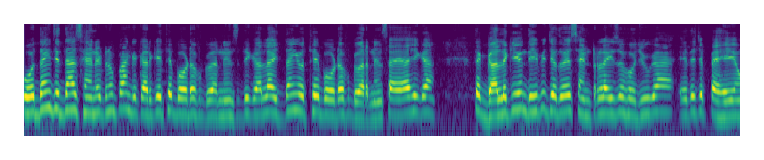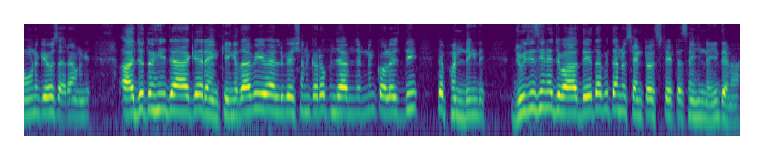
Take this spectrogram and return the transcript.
ਉਦਾਂ ਹੀ ਜਿੱਦਾਂ ਸੈਨੇਟ ਨੂੰ ਭੰਗ ਕਰਕੇ ਇੱਥੇ ਬੋਰਡ ਆਫ ਗਵਰਨੈਂਸ ਦੀ ਗੱਲ ਆ ਇਦਾਂ ਹੀ ਉੱਥੇ ਬੋਰਡ ਆਫ ਗਵਰਨੈਂਸ ਆਇਆ ਸੀਗਾ। ਤੇ ਗੱਲ ਕੀ ਹੁੰਦੀ ਵੀ ਜਦੋਂ ਇਹ ਸੈਂਟਰਲਾਈਜ਼ ਹੋ ਜਾਊਗਾ ਇਹਦੇ 'ਚ ਪੈਸੇ ਆਉਣਗੇ ਉਹ ਸਾਰਾ ਆਉਣਗੇ। ਅੱਜ ਤੁਸੀਂ ਜਾ ਕੇ ਰੈਂਕਿੰਗ ਦਾ ਵੀ ਵੈਲਿਊਏਸ਼ਨ ਕਰੋ ਪੰਜਾਬ ਇੰਜੀਨੀਅਰਿੰਗ ਕਾਲਜ ਦੀ ਤੇ ਫੰਡਿੰਗ ਦੀ। ਯੂਜੀਸੀ ਨੇ ਜਵਾਬ ਦੇਤਾ ਵੀ ਤੁਹਾਨੂੰ ਸੈਂਟਰਲ ਸਟੇਟਸ ਅਸੀਂ ਨਹੀਂ ਦੇਣਾ।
